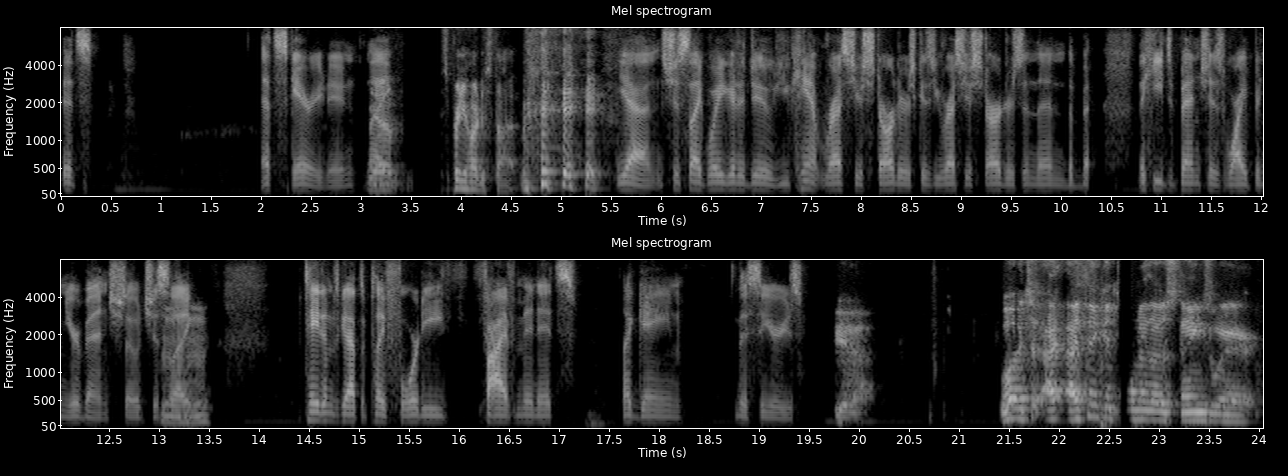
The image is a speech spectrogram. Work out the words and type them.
it's that's scary, dude. Like, Yep. It's pretty hard to stop. Yeah, and it's just like what are you gonna do? You can't rest your starters because you rest your starters, and then the the Heat's bench is wiping your bench. So it's just like Mhm. Tatum's got to play forty five minutes a game this series. Yeah. Well, it's I, I think it's one of those things where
